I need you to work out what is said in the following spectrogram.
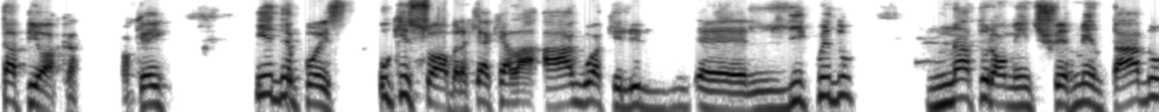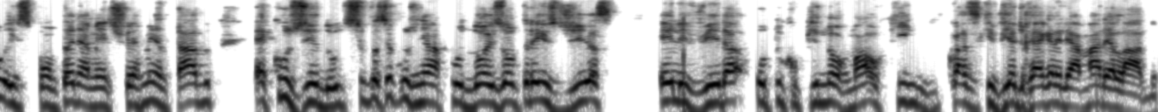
tapioca, ok? E depois, o que sobra, que é aquela água, aquele é, líquido, naturalmente fermentado, espontaneamente fermentado, é cozido. Se você cozinhar por dois ou três dias, ele vira o tucupi normal, que quase que via de regra ele é amarelado.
